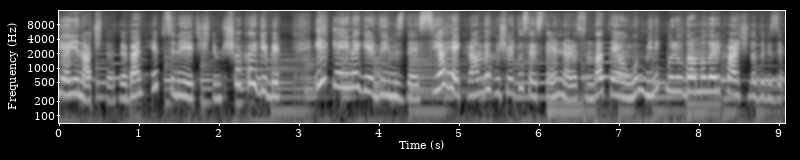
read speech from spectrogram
yayın açtı ve ben hepsine yetiştim. Şaka gibi. İlk yayına girdiğimizde siyah ekran ve hışırtı seslerinin arasında Teong'un minik mırıldanmaları karşıladı bizi.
